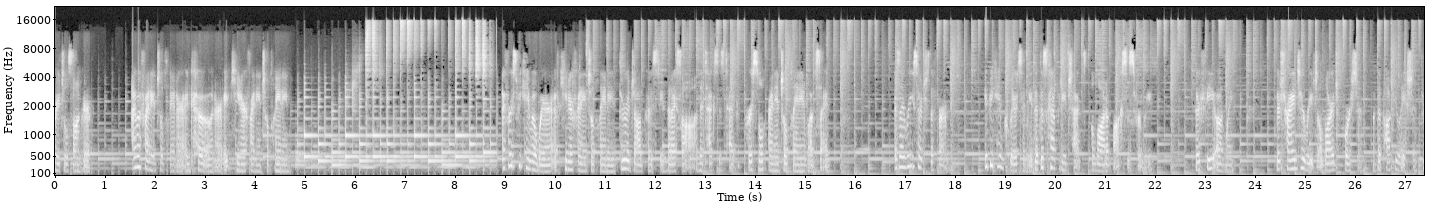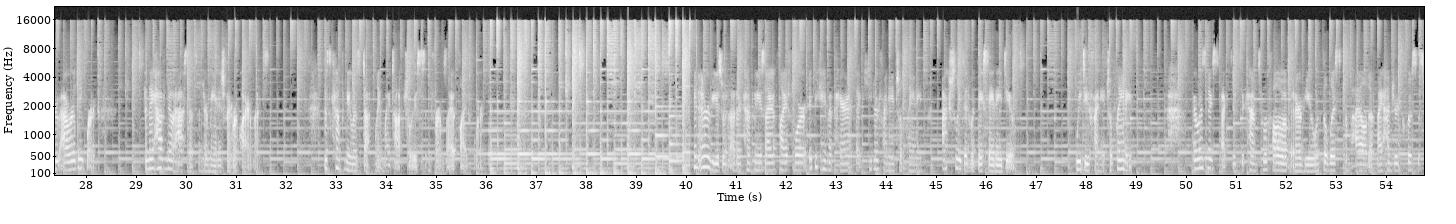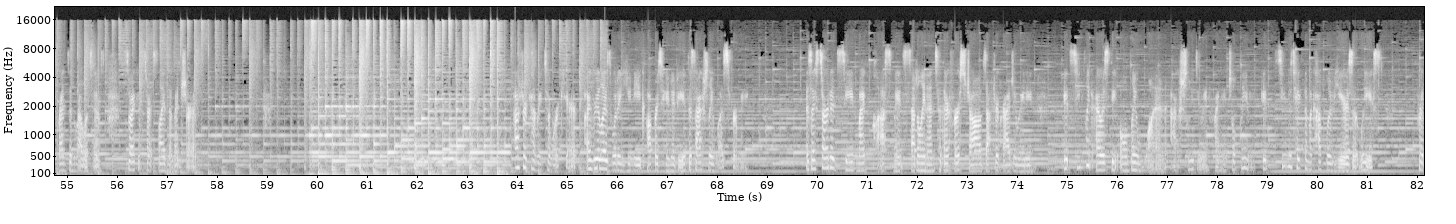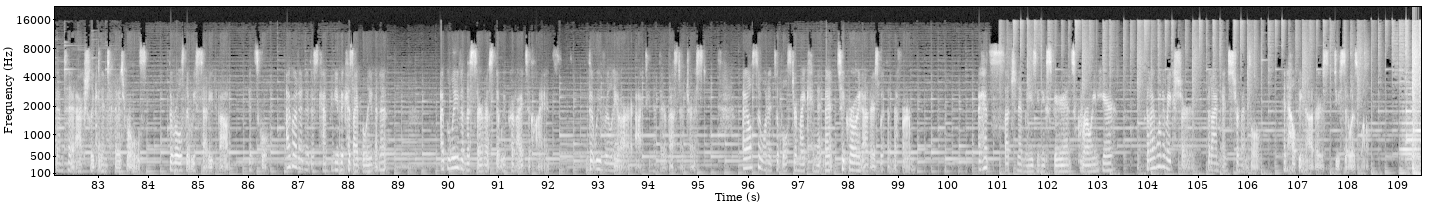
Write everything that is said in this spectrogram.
Rachel Songer. I'm a financial planner and co owner at Keener Financial Planning. I first became aware of Keener Financial Planning through a job posting that I saw on the Texas Tech Personal Financial Planning website. As I researched the firm, it became clear to me that this company checked a lot of boxes for me. They're fee only. They're trying to reach a large portion of the population through hourly work and they have no assets under management requirements. This company was definitely my top choice in firms I applied for. In interviews with other companies I applied for, it became apparent that Keener Financial Planning actually did what they say they do. We do financial planning. I wasn't expected to come to a follow up interview with the list compiled of my 100 closest friends and relatives so I could start selling them insurance. After coming to work here, I realized what a unique opportunity this actually was for me. As I started seeing my classmates settling into their first jobs after graduating, it seemed like I was the only one actually doing financial planning. It seemed to take them a couple of years at least for them to actually get into those roles, the roles that we studied about in school. I bought into this company because I believe in it. I believe in the service that we provide to clients that we really are acting in their best interest. I also wanted to bolster my commitment to growing others within the firm. I had such an amazing experience growing here that I want to make sure that I'm instrumental in helping others do so as well.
